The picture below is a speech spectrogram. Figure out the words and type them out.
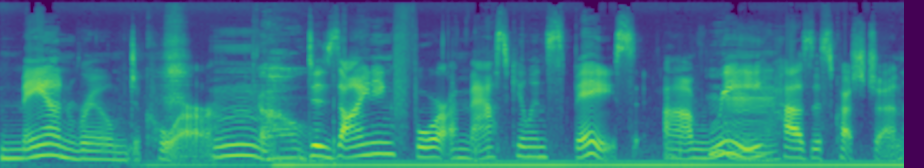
Man room decor, Oh, designing for a masculine space. Uh, Ree has this question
